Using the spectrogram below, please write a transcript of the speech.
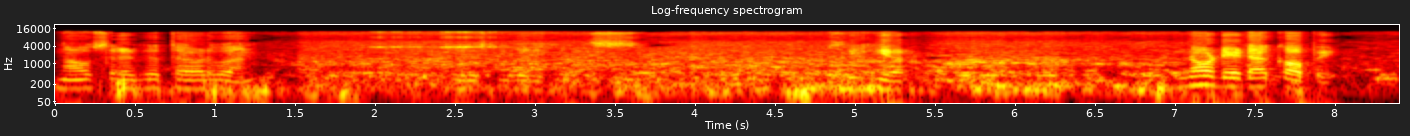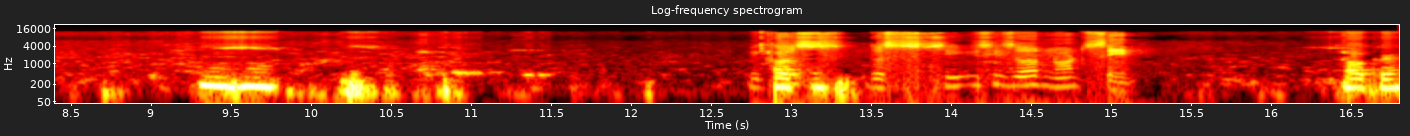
now select the third one. See the difference. See here. No data copy. Mm-hmm. Because the CVCs are not same. Okay.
